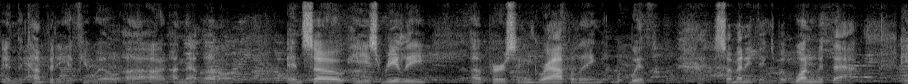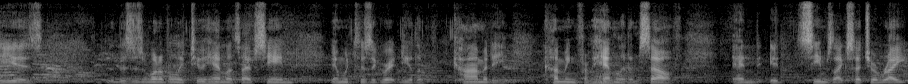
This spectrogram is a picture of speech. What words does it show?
in the company, if you will, uh, on, on that level. And so he's really a person grappling with so many things, but one with that. He is this is one of only two Hamlets I've seen in which there's a great deal of comedy coming from Hamlet himself. And it seems like such a right,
